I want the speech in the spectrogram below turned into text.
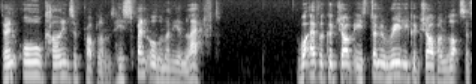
They're in all kinds of problems. He's spent all the money and left whatever good job he's done a really good job on lots of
